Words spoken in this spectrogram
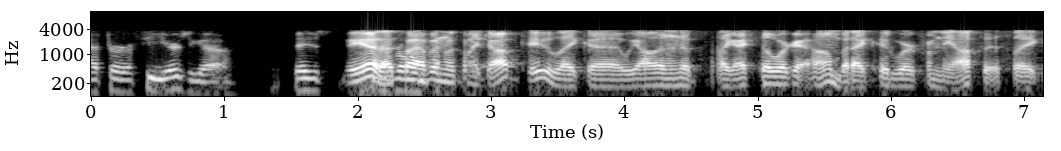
after a few years ago, they just yeah, that's what happened with my job too. Like uh we all ended up like I still work at home, but I could work from the office. Like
